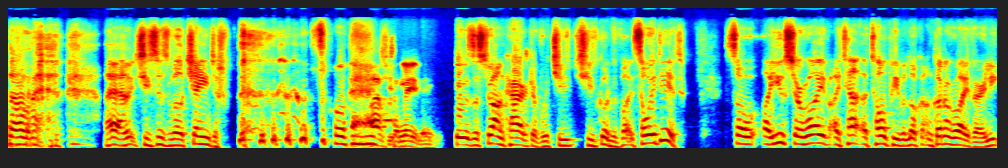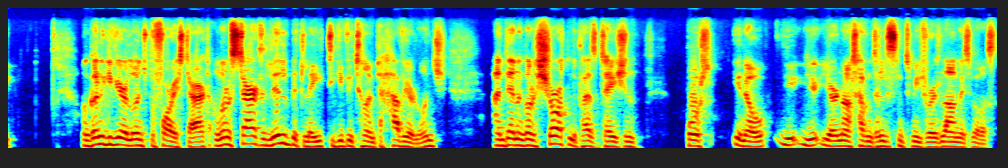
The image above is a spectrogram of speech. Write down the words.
So uh, she says, "Well, change it." so absolutely, she, she, was a strong character, but she, she's good advice. So I did. So I used to arrive. I, I told people, "Look, I'm going to arrive early. I'm going to give you your lunch before I start. I'm going to start a little bit late to give you time to have your lunch, and then I'm going to shorten the presentation." But you know, you, you're not having to listen to me for as long, I suppose.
